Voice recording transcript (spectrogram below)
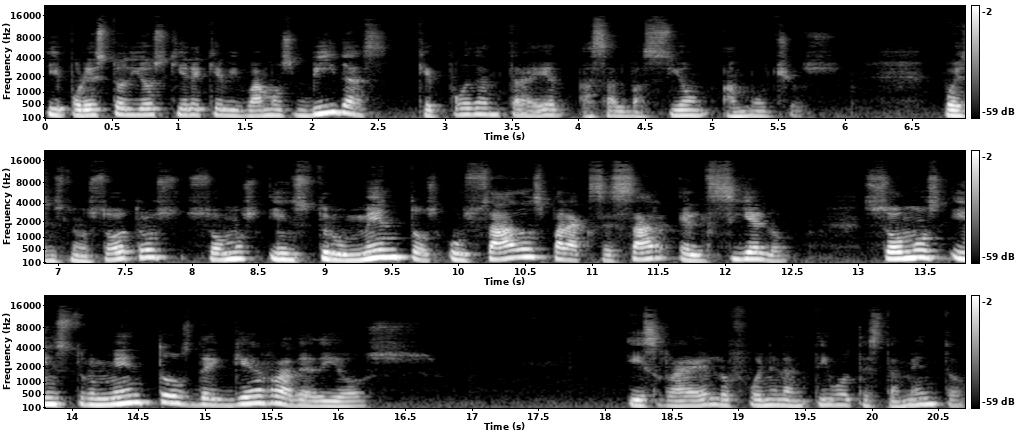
Y por esto Dios quiere que vivamos vidas que puedan traer a salvación a muchos. Pues nosotros somos instrumentos usados para accesar el cielo. Somos instrumentos de guerra de Dios. Israel lo fue en el Antiguo Testamento.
